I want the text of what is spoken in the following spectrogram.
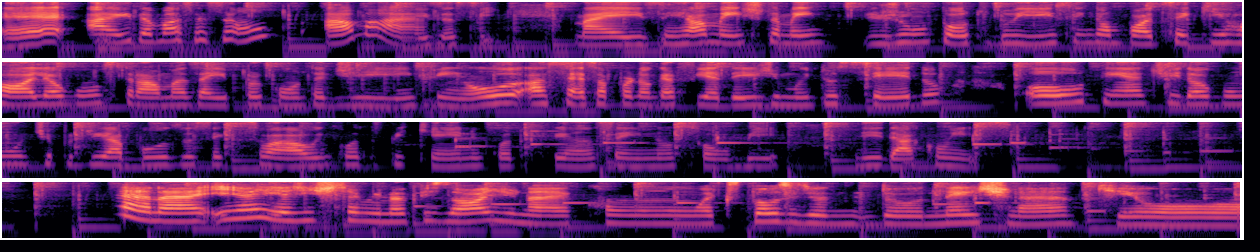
é ainda uma sessão a mais, assim. Mas realmente também juntou tudo isso, então pode ser que role alguns traumas aí por conta de, enfim, ou acesso à pornografia desde muito cedo, ou tenha tido algum tipo de abuso sexual enquanto pequeno, enquanto criança e não soube lidar com isso. É, né? E aí a gente termina o episódio, né? Com o expose do, do Nate, né? Que o,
